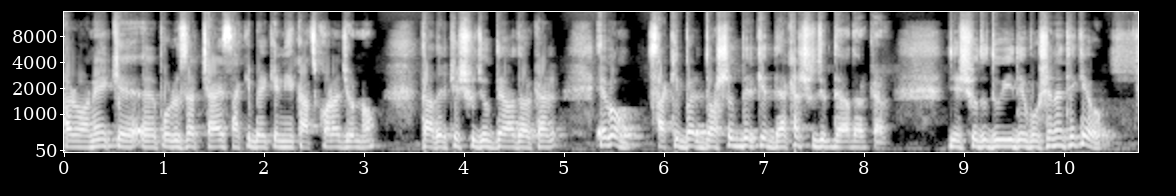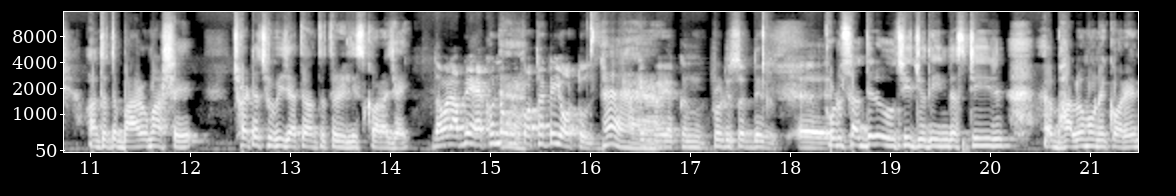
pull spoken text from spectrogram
আর অনেক প্রডিউসার চায় সাকিব ভাইকে নিয়ে কাজ করার জন্য। তাদেরকে সুযোগ দেওয়া দরকার এবং সাকিব ভাইয়ের দর্শকদেরকে দেখার সুযোগ দেওয়া দরকার। যে শুধু দুই ঈদে বসে না থেকেও, অন্তত বারো মাসে ছয়টা ছবি যাতে অন্তত রিলিজ করা যায়। তার মানে আপনি এখনও ওই কথাটাই অটল? হ্যাঁ, হ্যাঁ। এখন প্রডিউসারদের প্রডিউসারদেরও উচিত যদি ইন্ডাস্ট্রির ভালো মনে করেন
